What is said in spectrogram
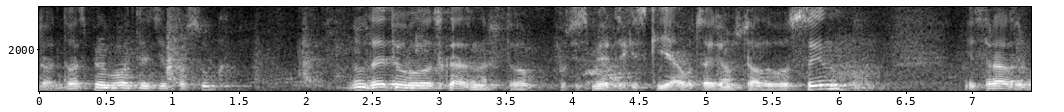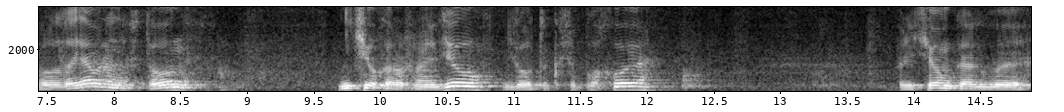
Да, 21 год третий посуг. Ну, до этого было сказано, что после смерти Хискияу царем стал его сын, и сразу было заявлено, что он ничего хорошего не делал, делал только все плохое. Причем, как бы,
